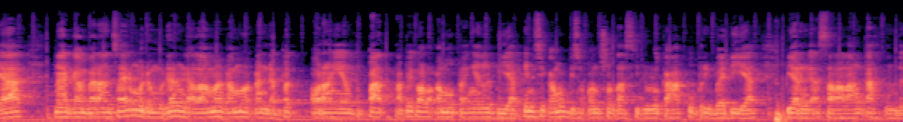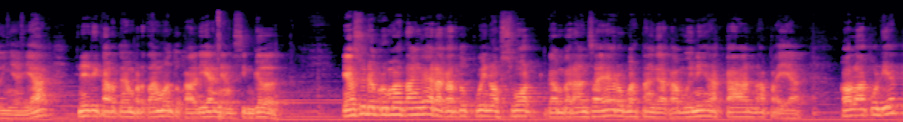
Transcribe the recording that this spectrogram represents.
ya nah gambaran saya mudah-mudahan nggak lama kamu akan dapat orang yang tepat tapi kalau kamu pengen lebih yakin sih kamu bisa konsultasi dulu ke aku pribadi ya biar nggak salah langkah tentunya ya. Ini di kartu yang pertama untuk kalian yang single. Yang sudah berumah tangga ada kartu Queen of Swords. Gambaran saya rumah tangga kamu ini akan apa ya? Kalau aku lihat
